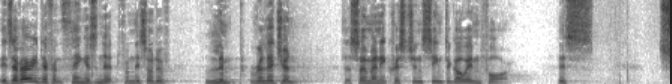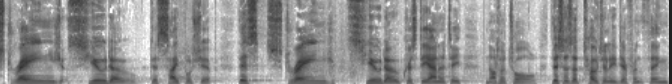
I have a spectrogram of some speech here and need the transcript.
it's a very different thing, isn't it, from this sort of limp religion that so many Christians seem to go in for. This strange pseudo discipleship, this strange pseudo Christianity. Not at all. This is a totally different thing.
